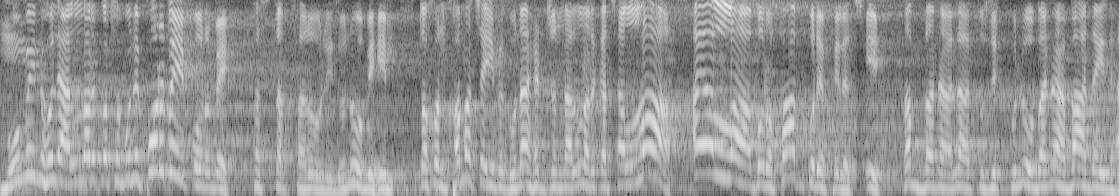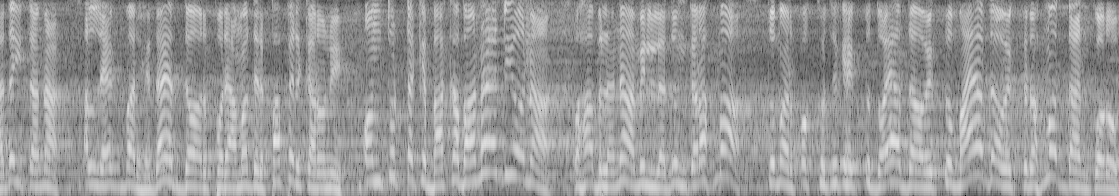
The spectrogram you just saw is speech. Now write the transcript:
মুমিন হলে আল্লাহর কথা মনে পড়বেই পড়বে। তখন ক্ষমা চাইবে, গুনাহের জন্য আল্লাহর কাছে আল্লাহ। আল্লাহ, বড় পাপ করে ফেলেছি। আল্লাহ একবার হেদায়েত দেওয়ার পরে আমাদের পাপের কারণে অন্তরটাকে বাঁকা বানায় দিও না। রাহমা। তোমার পক্ষ থেকে একটু দয়া দাও, একটু মায়া দাও, একটু রহমত দান করো।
